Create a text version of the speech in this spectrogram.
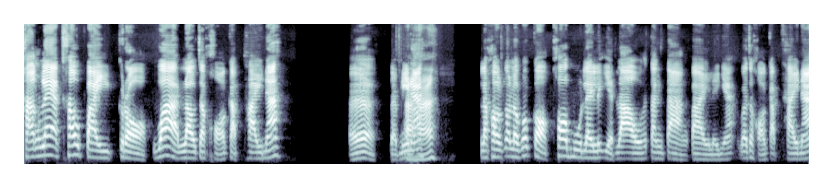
ครั้งแรกเข้าไปกรอกว่าเราจะขอกลับไทยนะ เออ แบบนี้นะอ่าฮะแล้วเขาก็เราก็กรอกข้อมูลรายละเอียดเราต่างๆ ไปอะไรเงี้ย ว่าจะขอกลับไทยนะ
